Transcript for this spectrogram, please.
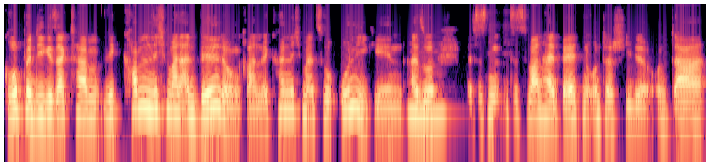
Gruppe, die gesagt haben, wir kommen nicht mal an Bildung ran, wir können nicht mal zur Uni gehen. Also mhm. es ist, das waren halt Weltenunterschiede. Und da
